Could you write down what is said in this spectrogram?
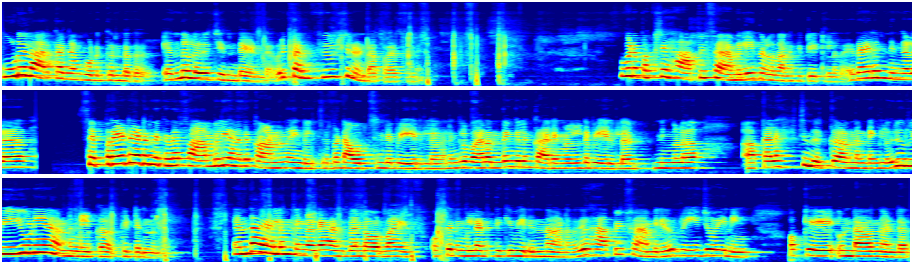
കൂടുതൽ ആർക്കാണ് ഞാൻ കൊടുക്കേണ്ടത് എന്നുള്ളൊരു ചിന്തയുണ്ട്. ഒരു കൺഫ്യൂഷൻ ഉണ്ട് ആ പേഴ്സണെ ഇവിടെ പക്ഷേ ഹാപ്പി ഫാമിലി എന്നുള്ളതാണ് കിട്ടിയിട്ടുള്ളത്. ഏതായാലും നിങ്ങൾ സെപ്പറേറ്റ് ആയിട്ട് നിൽക്കുന്ന ഫാമിലിയാണ് ഇത് കാണുന്നതെങ്കിൽ ചിലപ്പോൾ ഡൗട്ട്സിന്റെ പേരിൽ അല്ലെങ്കിൽ വേറെ എന്തെങ്കിലും കാര്യങ്ങളുടെ പേരിൽ നിങ്ങൾ കലഹിച്ച് നിൽക്കുകയാണെന്നുണ്ടെങ്കിൽ ഒരു റീയൂണിയനാണ് നിങ്ങൾക്ക് കിട്ടുന്നത്. എന്തായാലും നിങ്ങളുടെ ഹസ്ബൻഡ് ഓർ വൈഫ് ഒക്കെ നിങ്ങളുടെ അടുത്തേക്ക് വരുന്നതാണ്. ഒരു ഹാപ്പി ഫാമിലി ഒരു റീജോയിനിങ് ഒക്കെ ഉണ്ടാവുന്നുണ്ട്.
